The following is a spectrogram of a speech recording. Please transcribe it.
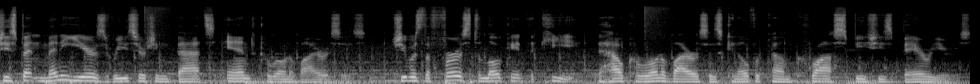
She spent many years researching bats and coronaviruses. She was the first to locate the key to how coronaviruses can overcome cross species barriers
